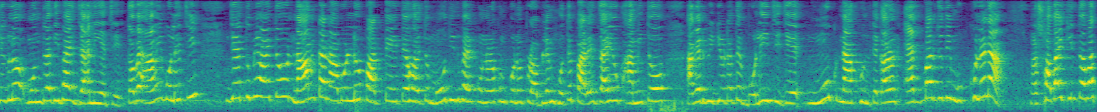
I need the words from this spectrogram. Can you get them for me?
সেগুলো মন্দিরাদি ভাই জানিয়েছে। তবে আমি বলেছি যে তুমি হয়তো নামটা না বললেও পারতে, এতে হয়তো মৌদিদি ভাইয়ের কোনো রকম কোনো প্রবলেম হতে পারে। যাই হোক, আমি তো আগের ভিডিওটাতে বলেইছি যে মুখ না খুলতে, কারণ একবার যদি মুখ খুলে না, সবাই কিন্তু আবার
